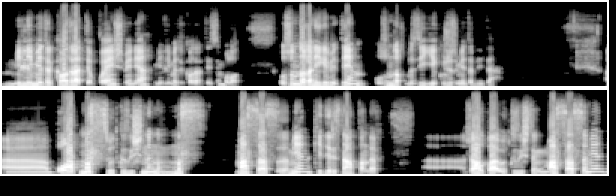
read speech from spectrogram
миллиметр квадрат деп қояйыншы мен иә? Миллиметр квадрат десем болады. Ұзындығы неге тең? Ұзындық бізде 200 метр дейді. Ә, болат мыс өткізгішінің мыс массасы мен кедергісін анықтаңдар. Жалпы өткізгіштің массасы мен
